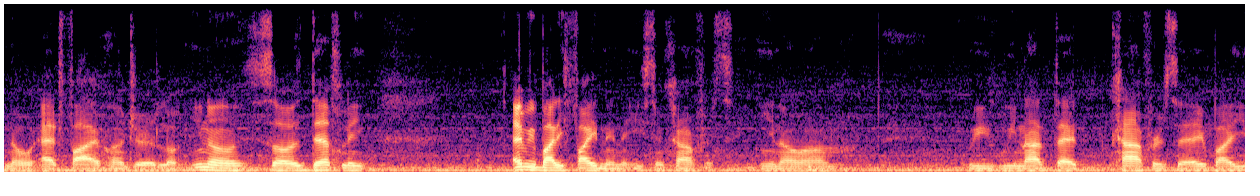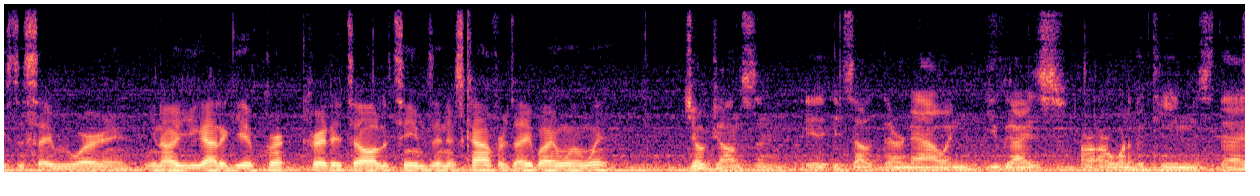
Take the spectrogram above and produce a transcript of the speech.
you know, at 500. You know, so it's definitely everybody fighting in the Eastern Conference. You know, um, we we not that conference that everybody used to say we were, and you know you got to give cr- credit to all the teams in this conference. Everybody want to win. Joe Johnson is out there now, and you guys are, are one of the teams that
